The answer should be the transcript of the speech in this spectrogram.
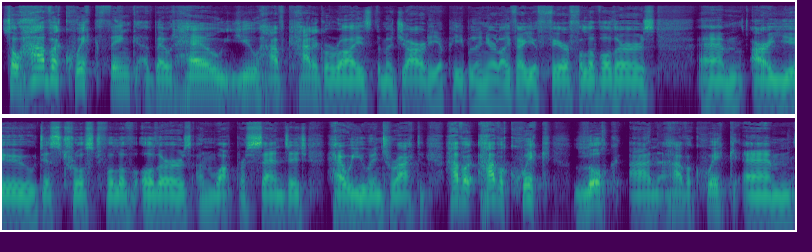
So have a quick think about how you have categorized the majority of people in your life. Are you fearful of others? Um, are you distrustful of others and what percentage? How are you interacting? Have a have a quick look and have a quick um,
